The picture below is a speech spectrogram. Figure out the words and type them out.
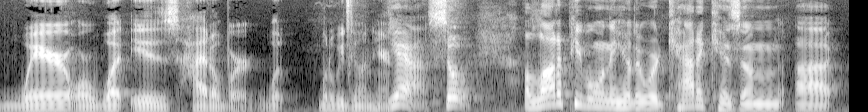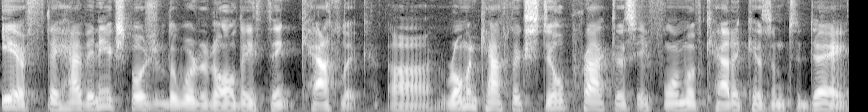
where or what is Heidelberg? What what are we doing here? Yeah. So a lot of people, when they hear the word catechism, uh, if they have any exposure to the word at all, they think Catholic. Uh, Roman Catholics still practice a form of catechism today.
